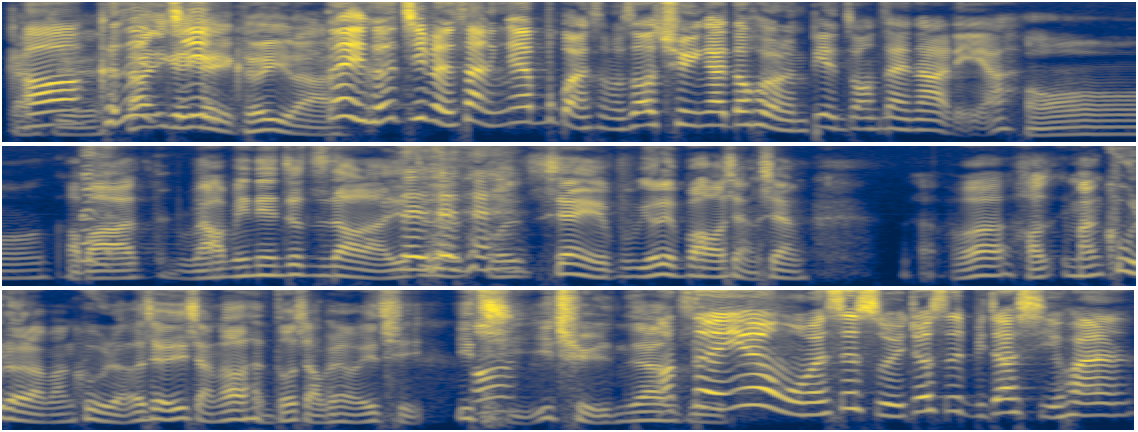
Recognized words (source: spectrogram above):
感觉，哦可是基那一个一个也可以啦，对，可是基本上你应该不管什么时候去，应该都会有人变装在那里啊。哦，好吧，然后明天就知道了。对对这个我现在也不有点不好想象。我好蛮酷的啦，蛮酷的，而且一想到很多小朋友一起一起、一群这哦样，子，对，因为我们是属于就是比较喜欢，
